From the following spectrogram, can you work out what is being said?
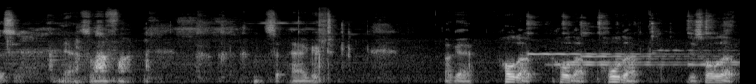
I'll play the shit out of this. Yeah, it's a lot of fun. so haggard. Okay. Hold up. Hold up. Hold up. Just hold up.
